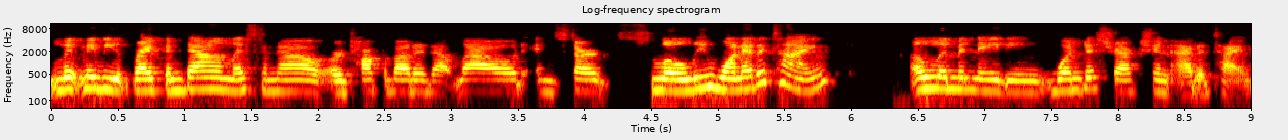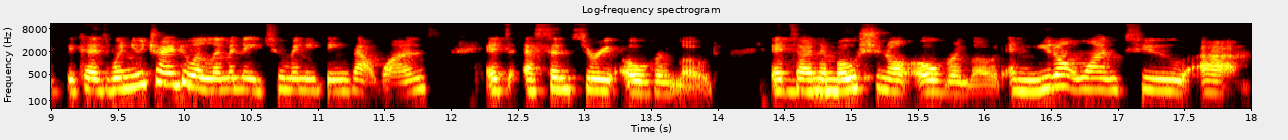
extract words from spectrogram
Let maybe write them down, list them out, or talk about it out loud and start slowly, one at a time, eliminating one distraction at a time. Because when you try to eliminate too many things at once, it's a sensory overload it's an mm-hmm. emotional overload and you don't want to um,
